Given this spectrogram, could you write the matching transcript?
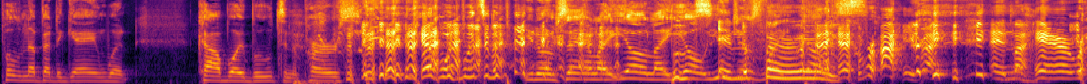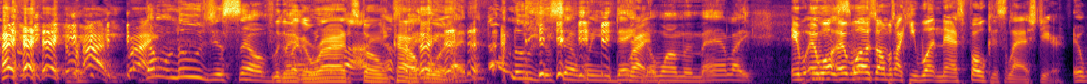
pulling up at the game with cowboy boots and a purse. Cowboy boots in the you know what I'm saying? Like, yo, like, Boots yo, you in the just like, right, right. And my hair, right, right, right. Don't lose yourself. Looking man, like a rhinestone cowboy. man, don't lose yourself when you dating Right. a woman, man. Like It, it, was, it was almost like he wasn't as focused last year. It,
